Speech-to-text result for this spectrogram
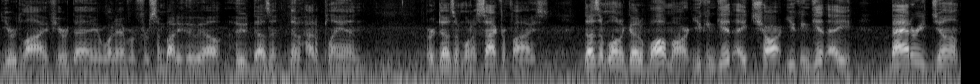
your life, your day, or whatever, for somebody who else, who doesn't know how to plan or doesn't want to sacrifice doesn't want to go to Walmart, you can get a chart, you can get a battery jump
